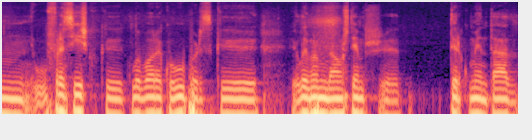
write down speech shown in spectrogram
Um, o Francisco, que colabora com a Upers, que eu lembro-me de há uns tempos uh, ter comentado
